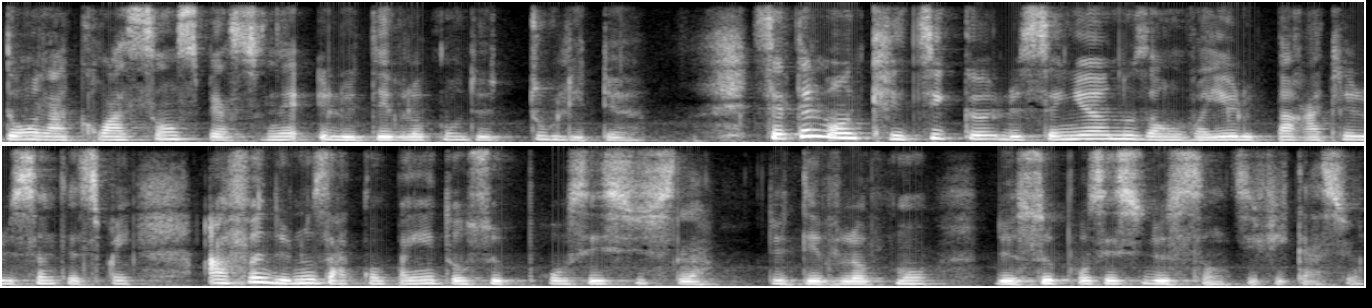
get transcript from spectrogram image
dans la croissance personnelle et le développement de tout leader. C'est tellement critique que le Seigneur nous a envoyé le Paraclet, le Saint-Esprit, afin de nous accompagner dans ce processus-là de développement, de ce processus de sanctification.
